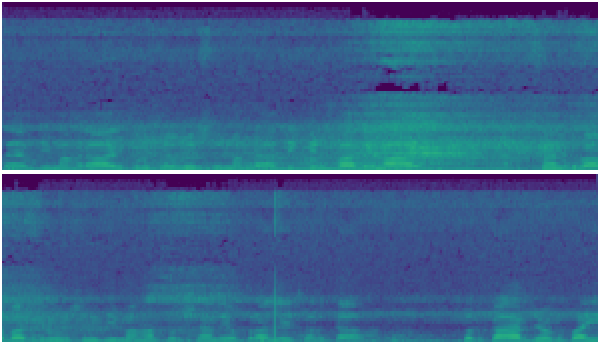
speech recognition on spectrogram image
ਸਾਹਿਬ ਜੀ ਮਹਾਰਾਜ ਗੁਰੂ ਗੋਬਿੰਦ ਸਿੰਘ ਮਹਾਰਾਜ ਦੀ ਕਿਰਪਾ ਦੇ ਨਾਲ ਸੰਤ ਬਾਬਾ ਸਰੂਪ ਸਿੰਘ ਜੀ ਮਹਾਪੁਰਸ਼ਾਂ ਦੇ ਉਪਰਾਲੇ ਸਦਕਾ ਸਤਿਕਾਰਯੋਗ ਭਾਈ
